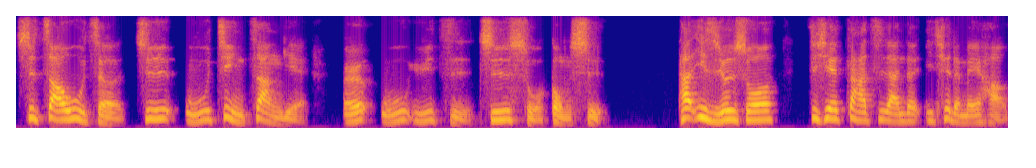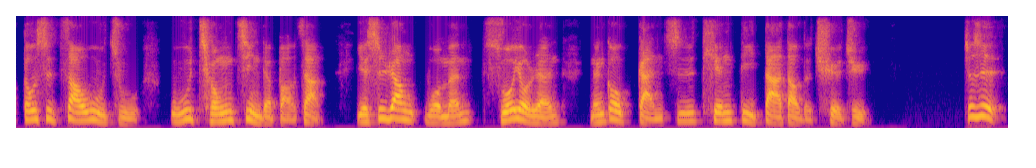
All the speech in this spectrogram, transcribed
是造物者之无尽藏也，而吾与子之所共事。他意思就是说，这些大自然的一切的美好，都是造物主无穷尽的宝藏，也是让我们所有人。能够感知天地大道的确据，就是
